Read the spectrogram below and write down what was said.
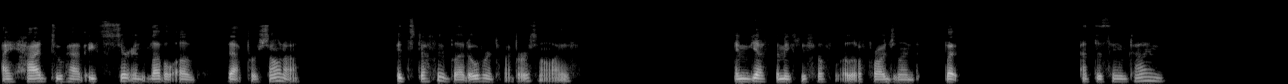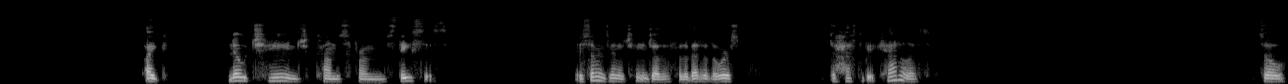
I had to have a certain level of that persona, it's definitely bled over into my personal life. And yes, that makes me feel a little fraudulent, but at the same time, like, no change comes from stasis. If something's gonna change, either for the better or the worse, there has to be a catalyst. So,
